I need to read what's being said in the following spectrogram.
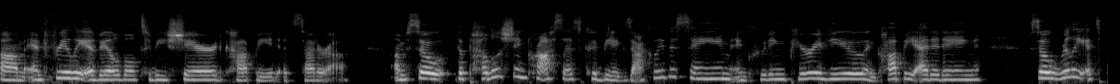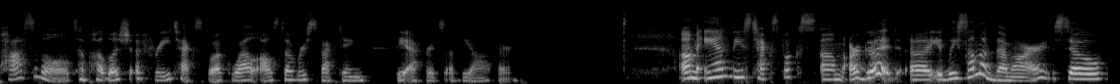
um, and freely available to be shared, copied, etc. Um, so the publishing process could be exactly the same, including peer review and copy editing. So really it's possible to publish a free textbook while also respecting the efforts of the author. Um, and these textbooks um, are good, uh, at least some of them are. So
